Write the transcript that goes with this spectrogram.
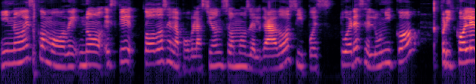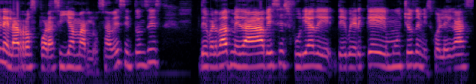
Y no es como de, no, es que todos en la población somos delgados y pues tú eres el único frijol en el arroz, por así llamarlo, ¿sabes? Entonces, de verdad me da a veces furia de, de, ver que muchos de mis colegas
